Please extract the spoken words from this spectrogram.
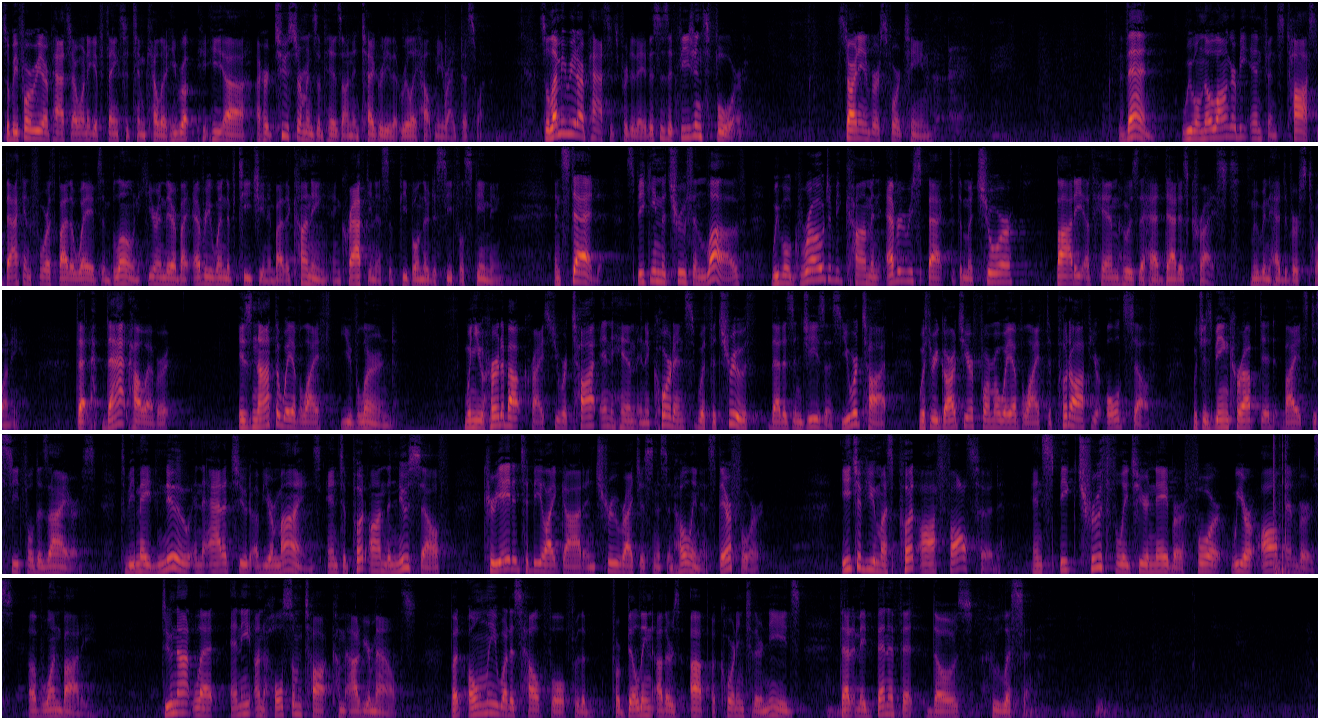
So before we read our passage, I want to give thanks to Tim Keller. He wrote, he, uh, I heard two sermons of his on integrity that really helped me write this one. So let me read our passage for today. This is Ephesians 4, starting in verse 14. Then, we will no longer be infants, tossed back and forth by the waves and blown here and there by every wind of teaching and by the cunning and craftiness of people in their deceitful scheming. Instead, speaking the truth in love, we will grow to become in every respect the mature body of him who is the head, that is Christ. Moving ahead to verse 20. That, that, however, is not the way of life you've learned. When you heard about Christ, you were taught in him in accordance with the truth that is in Jesus. You were taught with regard to your former way of life to put off your old self, which is being corrupted by its deceitful desires, to be made new in the attitude of your minds, and to put on the new self, created to be like God in true righteousness and holiness. Therefore, each of you must put off falsehood and speak truthfully to your neighbor, for we are all members of one body. Do not let any unwholesome talk come out of your mouths, but only what is helpful for the for building others up according to their needs, that it may benefit those who listen.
